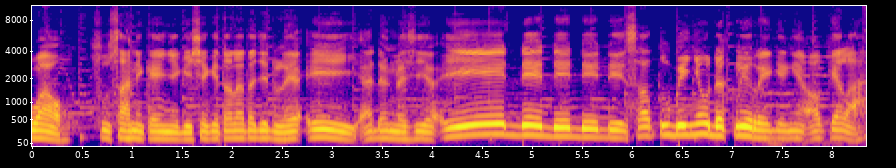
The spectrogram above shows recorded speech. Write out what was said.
Wow susah nih kayaknya guys. Ya kita lihat aja dulu ya. Eh ada nggak sih ya? Eh d d d d. Satu b nya udah clear ya geng ya. Oke lah.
